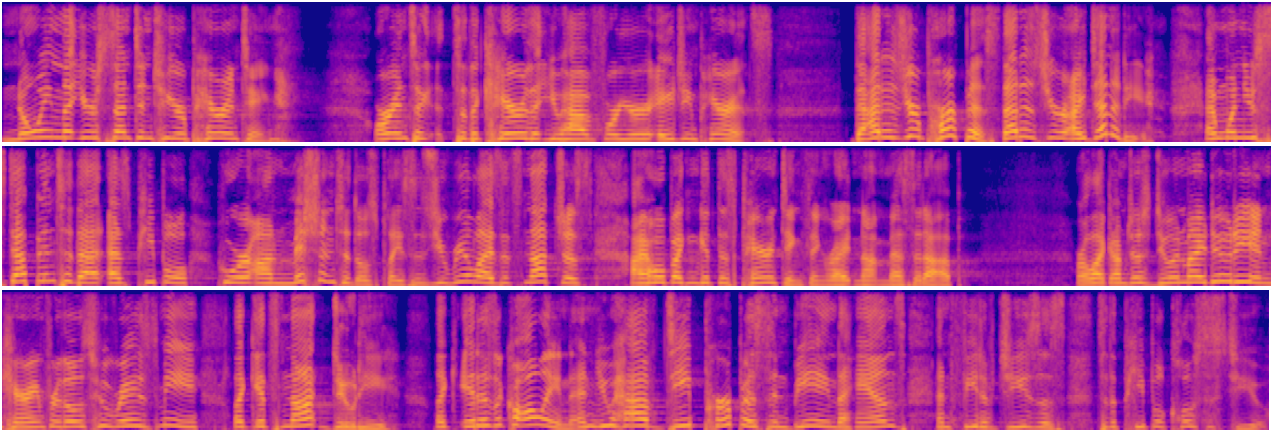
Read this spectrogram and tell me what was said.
Knowing that you're sent into your parenting or into to the care that you have for your aging parents. That is your purpose. That is your identity. And when you step into that as people who are on mission to those places, you realize it's not just, I hope I can get this parenting thing right and not mess it up. Or like, I'm just doing my duty and caring for those who raised me. Like, it's not duty. Like it is a calling, and you have deep purpose in being the hands and feet of Jesus to the people closest to you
